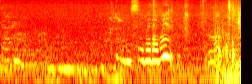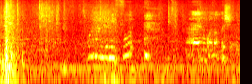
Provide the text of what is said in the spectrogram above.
go. I can't even see where they went. Oh. There's one under my foot and one on the shelf.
